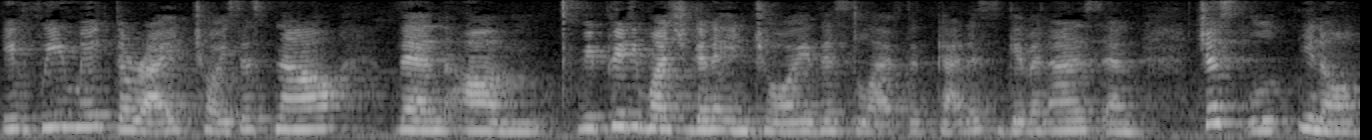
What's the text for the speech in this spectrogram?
If we make the right choices now then um, we pretty much gonna enjoy this life that god has given us and just you know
